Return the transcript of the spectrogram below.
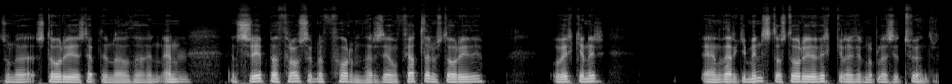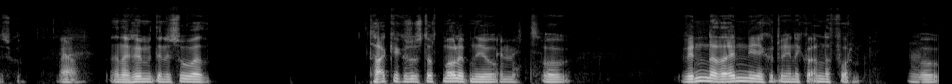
svona stóriði stefnuna og það en, en, Mm. en svipað frásagnar form þar að segja hún fjallar um stóriði og virkjanir en það er ekki minnst á stóriði og virkjanir fyrir að blæsja 200 sko. Þannig að hugmyndin er svo að taka eitthvað svo stort málefni og, og vinna það inn í einhvern veginn eitthvað annað form Mm. og,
